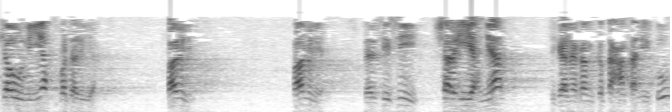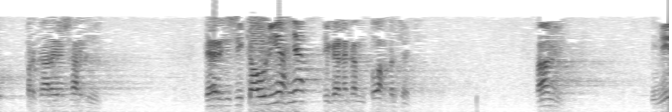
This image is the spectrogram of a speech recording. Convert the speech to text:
kauniyah pada dia. Paham ini? Paham ini? Dari sisi syariahnya dikarenakan ketaatan itu perkara yang syar'i. Dari sisi kauniyahnya dikarenakan telah terjadi. Paham ini? Ini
